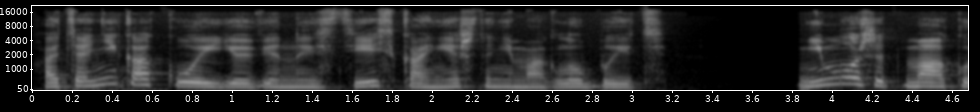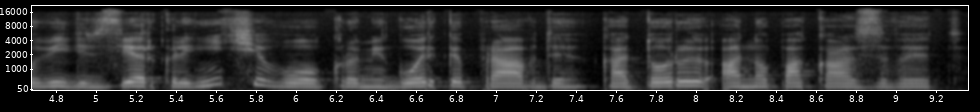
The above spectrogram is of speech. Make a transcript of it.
хотя никакой ее вины здесь, конечно, не могло быть. Не может Мак увидеть в зеркале ничего, кроме горькой правды, которую оно показывает.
